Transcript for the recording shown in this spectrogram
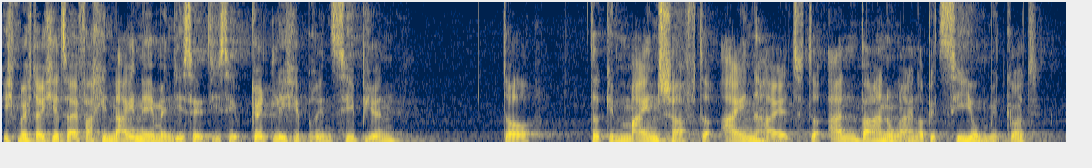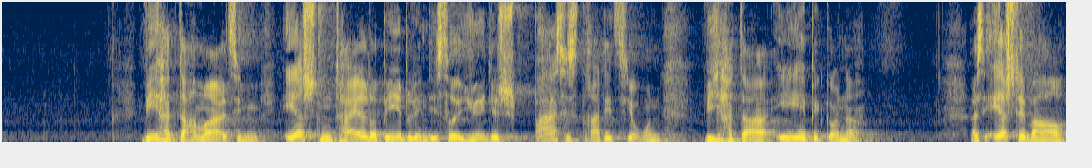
ich möchte euch jetzt einfach hineinnehmen in diese, diese göttliche Prinzipien der der Gemeinschaft, der Einheit, der Anbahnung einer Beziehung mit Gott. Wie hat damals im ersten Teil der Bibel, in dieser jüdischen Basistradition, wie hat da Ehe begonnen? Das erste war,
